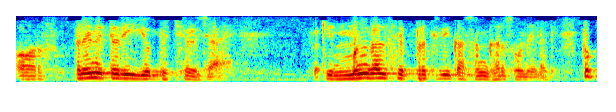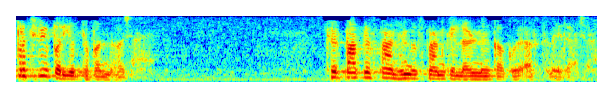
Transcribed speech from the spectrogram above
और प्लेनेटरी युद्ध छिड़ जाए कि मंगल से पृथ्वी का संघर्ष होने लगे तो पृथ्वी पर युद्ध बंद हो जाए। फिर पाकिस्तान, हिंदुस्तान के लड़ने का कोई अर्थ नहीं रह जाए।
